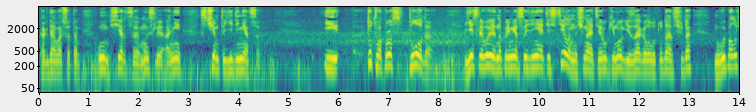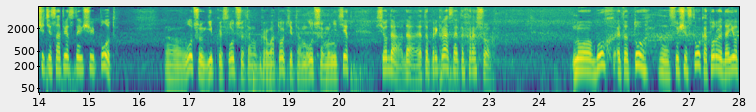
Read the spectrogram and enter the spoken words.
Когда ваше там ум, сердце, мысли, они с чем-то единятся. И тут вопрос плода. Если вы, например, соединяетесь с телом, начинаете руки, ноги за голову туда-сюда, ну вы получите, соответственно, еще и плод. Э, лучшую гибкость, лучше там кровотоки, там лучший иммунитет – все, да, да, это прекрасно, это хорошо. Но Бог это то э, существо, которое дает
